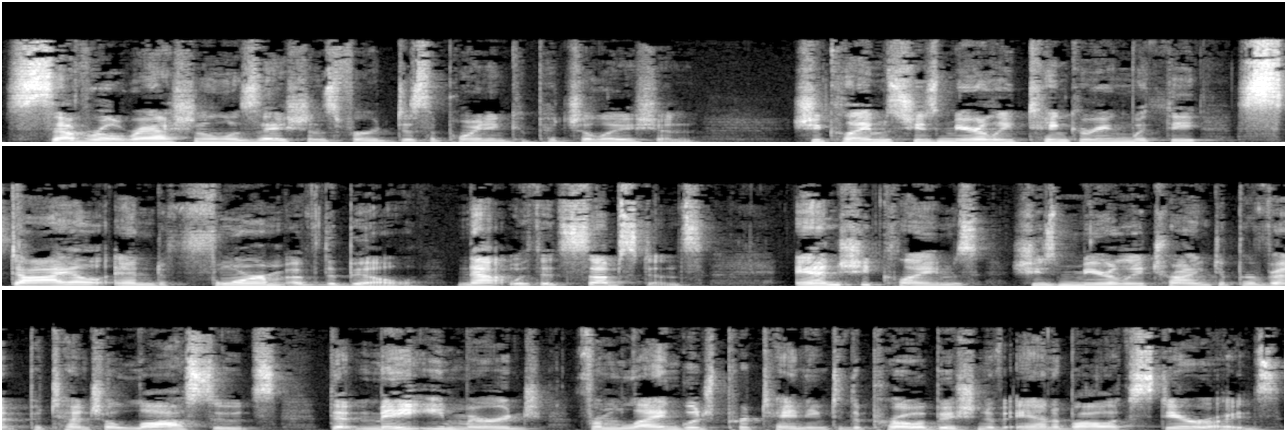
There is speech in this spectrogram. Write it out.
several rationalizations for her disappointing capitulation. She claims she's merely tinkering with the style and form of the bill, not with its substance. And she claims she's merely trying to prevent potential lawsuits that may emerge from language pertaining to the prohibition of anabolic steroids.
